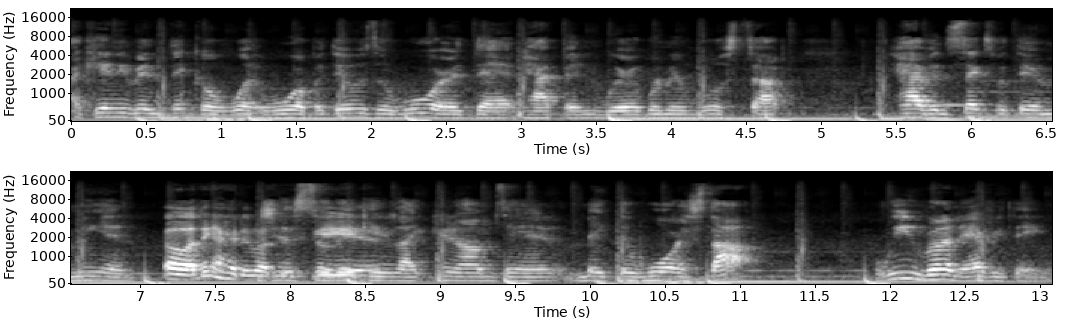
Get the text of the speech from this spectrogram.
I can't even think of what war, but there was a war that happened where women will stop having sex with their men oh, I think I heard about just this. so yeah, they can, like, you know what I'm saying, make the war stop. We run everything.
